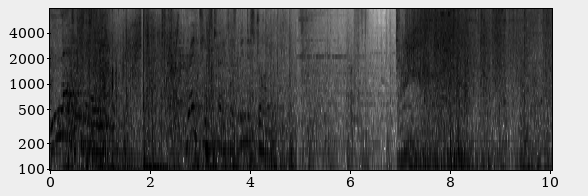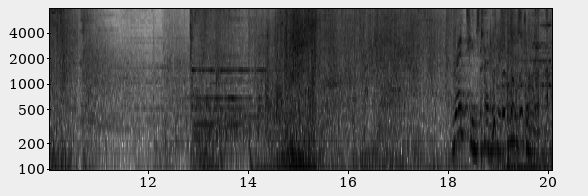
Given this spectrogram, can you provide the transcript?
Red Team's turret has been destroyed. Red Team's turret has been destroyed.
